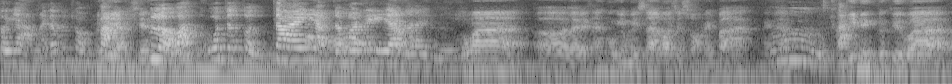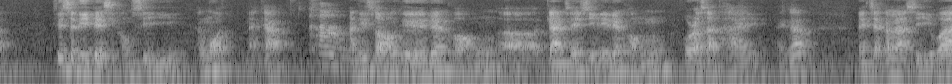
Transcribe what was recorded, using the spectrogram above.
ตัวอย่างให้ท่านผู้ชมฟังตัวอย่างเช่น เผื่อว่าโอ้จะสนใจอยากจะมาเรียนครับ อะไรอย่างนี้เพราะว่าเอ่อหลาย ๆ ท่านคงยังไม่ทราบว่าจะสอนอะไรบ้างนะครับอืมอันค่ะที่หนึ่งก็คือว่า ทฤษฎีเบสิกของสีทั้งหมดนะครับค่ะอันที่สองก็คือเรื่องของเอ่อการใช้สีในเรื่องของโหราศาสตร์ไทยนะครับ ในจักรราศีว่า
